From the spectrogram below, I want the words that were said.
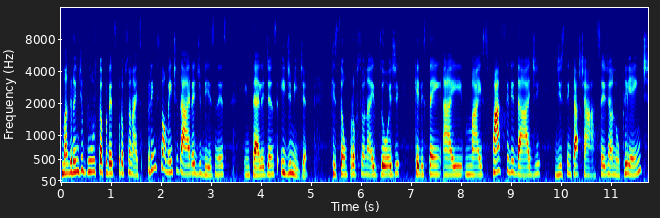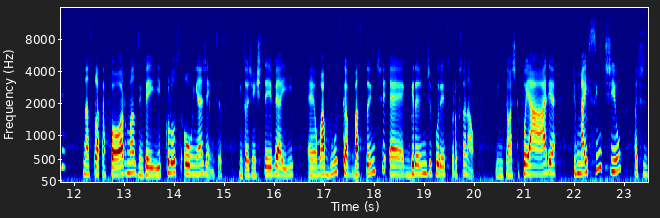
uma grande busca por esses profissionais, principalmente da área de business, intelligence e de mídia que são profissionais hoje que eles têm aí mais facilidade de se encaixar, seja no cliente, nas plataformas, em veículos ou em agências. Então a gente teve aí é, uma busca bastante é, grande por esse profissional. Então acho que foi a área que mais sentiu. Acho que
